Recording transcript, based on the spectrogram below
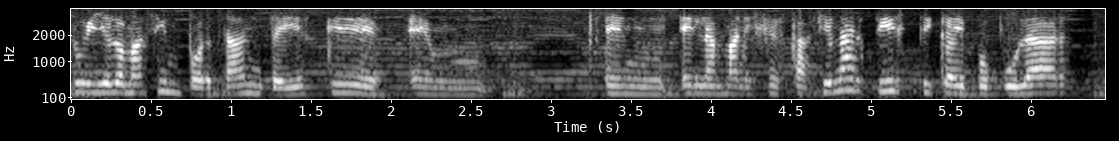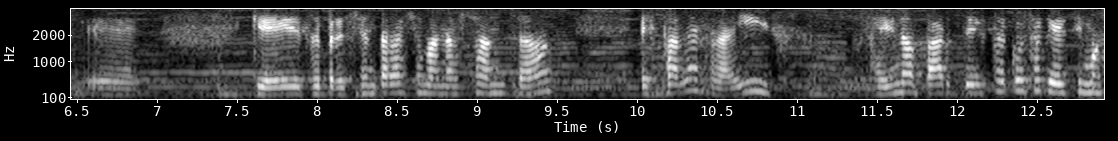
tú y yo lo más importante, y es que en, en- en la manifestación artística y popular eh, que representa la Semana Santa está la raíz. Hay una parte, esta cosa que decimos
